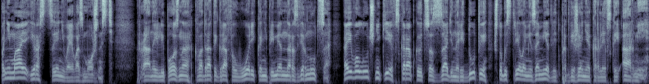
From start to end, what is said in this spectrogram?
понимая и расценивая возможность. Рано или поздно квадраты графа Уорика непременно развернутся, а его лучники вскарабкаются сзади на редуты, чтобы стрелами замедлить продвижение королевской армии.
